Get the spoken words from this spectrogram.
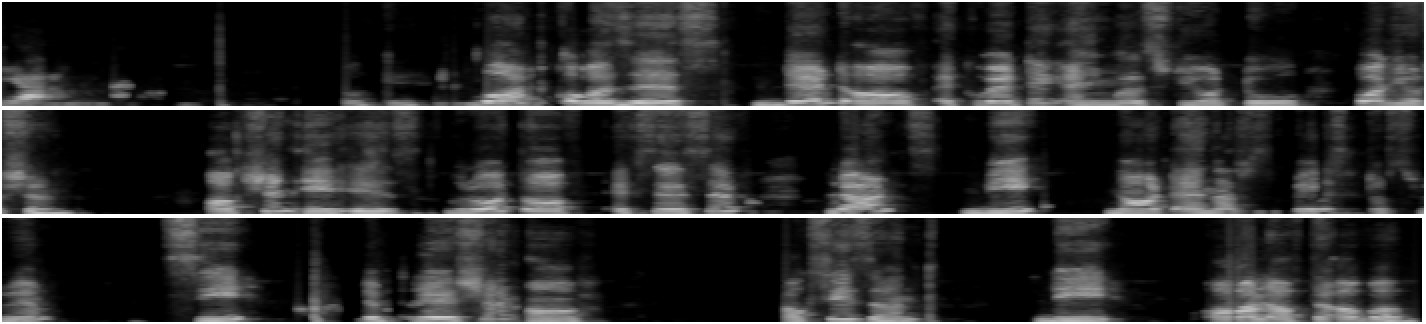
Yeah. Okay. What causes death of aquatic animals due to pollution? Option A is growth of excessive plants. B. Not enough space to swim. C. Depression of oxygen. D. All of the above.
